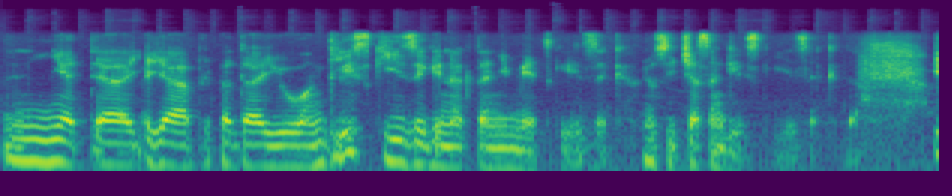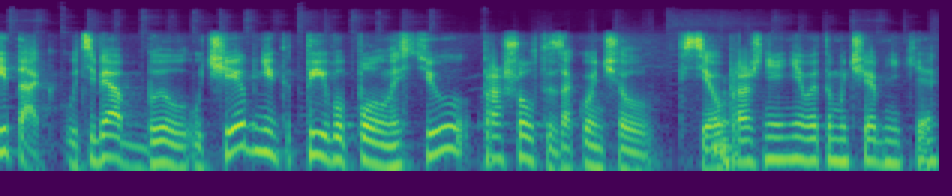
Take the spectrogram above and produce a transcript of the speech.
Нет, э, я преподаю английский язык, иногда немецкий язык. Но сейчас английский язык, да. Итак, у тебя был учебник, ты его полностью прошел, ты закончил все упражнения в этом учебнике.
